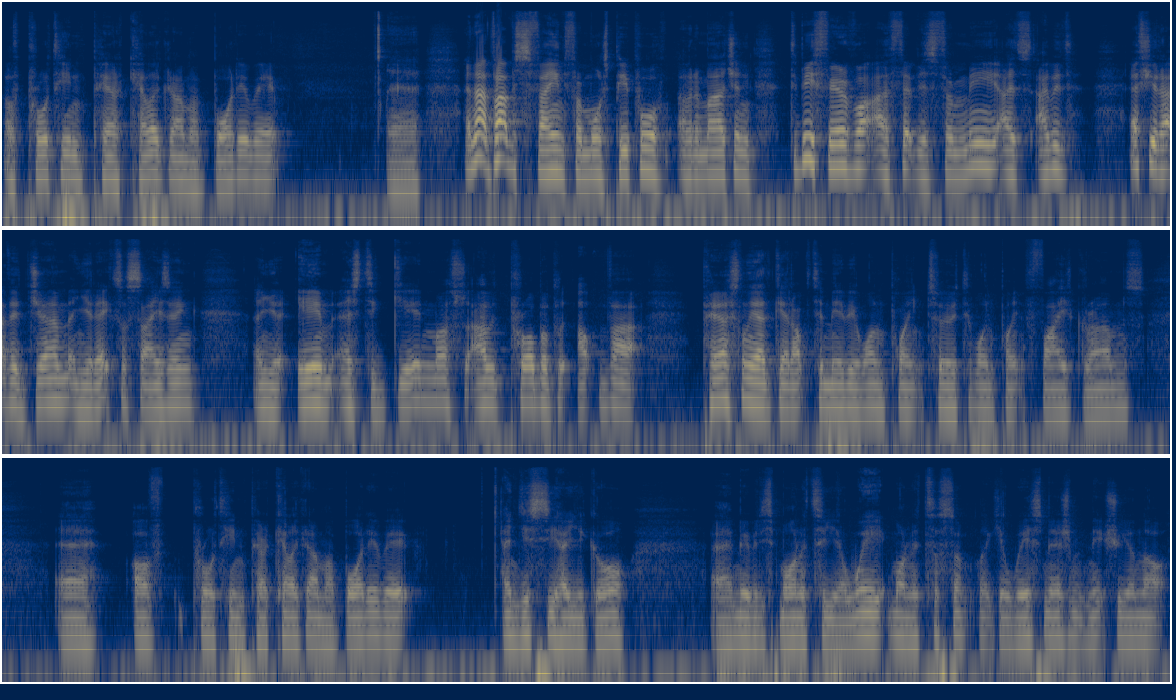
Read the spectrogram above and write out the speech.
of protein per kilogram of body weight. And that, that was fine for most people, I would imagine. To be fair, what if it was for me, I'd, I would, if you're at the gym and you're exercising and your aim is to gain muscle, I would probably up that Personally, I'd get up to maybe 1.2 to 1.5 grams of protein per kilogram of body weight, and just see how you go. Uh, maybe just monitor your weight, monitor something like your waist measurement, make sure you're not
